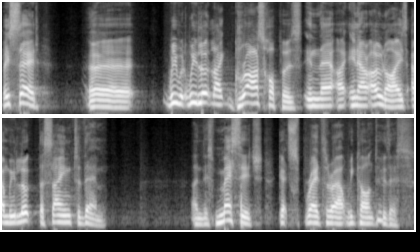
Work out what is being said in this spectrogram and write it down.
They said, uh, we, we look like grasshoppers in, their, uh, in our own eyes, and we look the same to them. And this message gets spread throughout. We can't do this.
